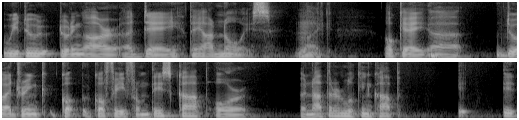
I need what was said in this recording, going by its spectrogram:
we do during our uh, day, they are noise. Like, okay, uh, do I drink co- coffee from this cup or another looking cup? It, it,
